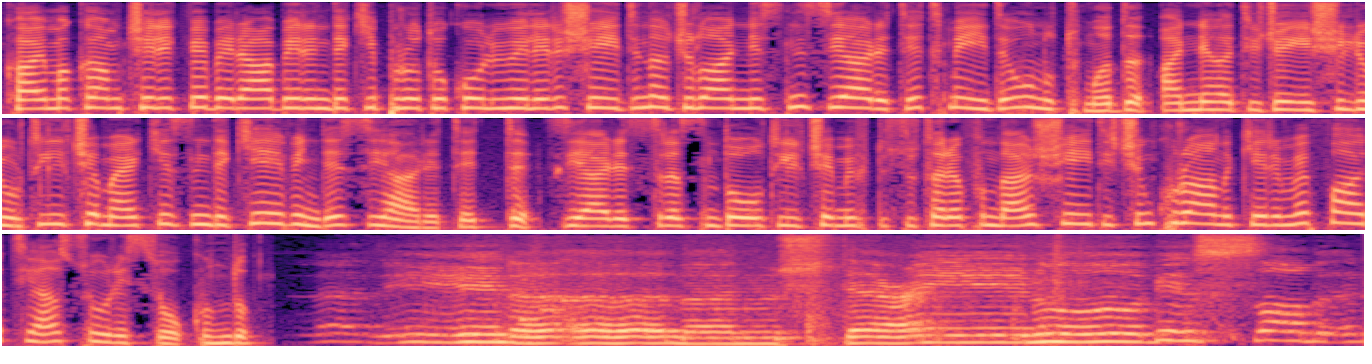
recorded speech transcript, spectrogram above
Kaymakam Çelik ve beraberindeki protokol üyeleri şehidin acılı annesini ziyaret etmeyi de unutmadı. Anne Hatice Yeşilyurt ilçe merkezindeki evinde ziyaret etti. Ziyaret sırasında Oltu ilçe müftüsü tarafından şehit için Kur'an-ı Kerim ve Fatiha suresi okundu. الذين آمنوا استعينوا بالصبر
